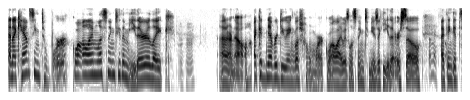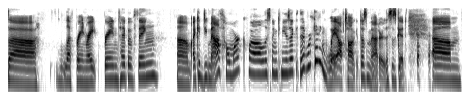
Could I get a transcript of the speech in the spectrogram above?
and I can't seem to work while I'm listening to them either. Like. Mhm. I don't know. I could never do English homework while I was listening to music either. So I think it's a left brain, right brain type of thing. Um, I could do math homework while listening to music. We're getting way off topic. It doesn't matter. This is good. Um,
